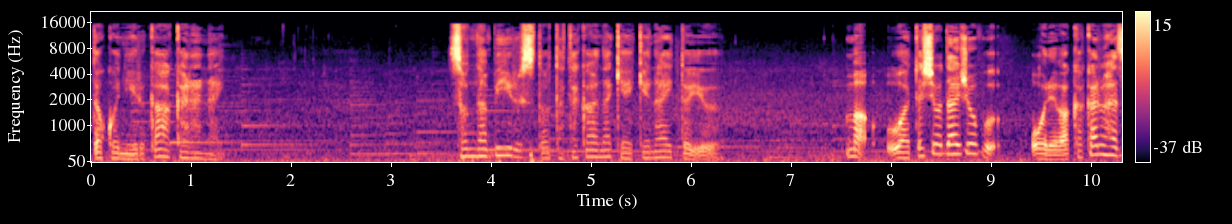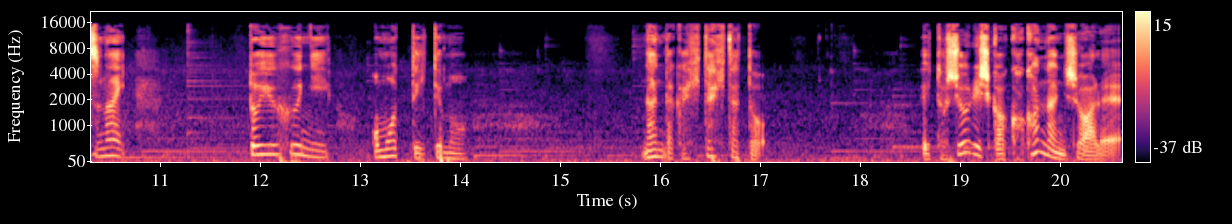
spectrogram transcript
どこにいるかわからない。そんなビールスと戦わなきゃいけないというまあ私は大丈夫俺はかかるはずないというふうに思っていてもなんだかひたひたと。え年寄りしかかかんないんでしょあれ。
